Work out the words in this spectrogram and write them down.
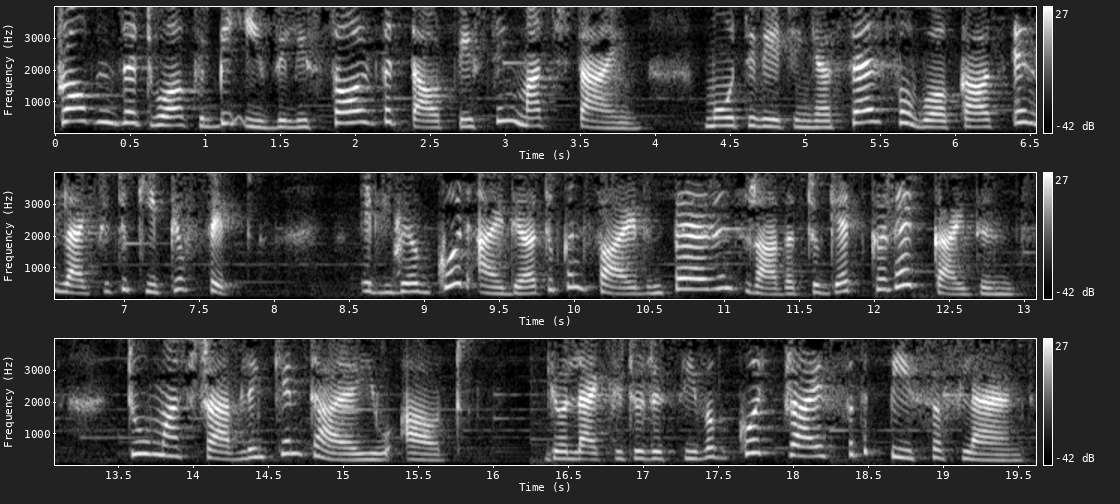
Problems at work will be easily solved without wasting much time. Motivating yourself for workouts is likely to keep you fit. It'll be a good idea to confide in parents rather to get correct guidance. Too much traveling can tire you out. You're likely to receive a good price for the piece of land.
